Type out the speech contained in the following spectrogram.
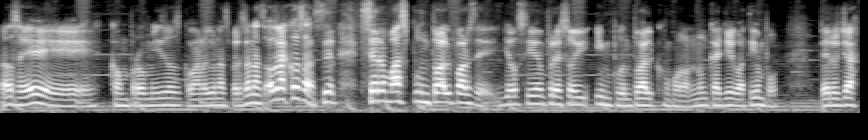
no sé, compromisos con algunas personas. Otra cosa, ser, ser más puntual, parce. Yo siempre soy impuntual, como nunca llego a tiempo. Pero ya,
